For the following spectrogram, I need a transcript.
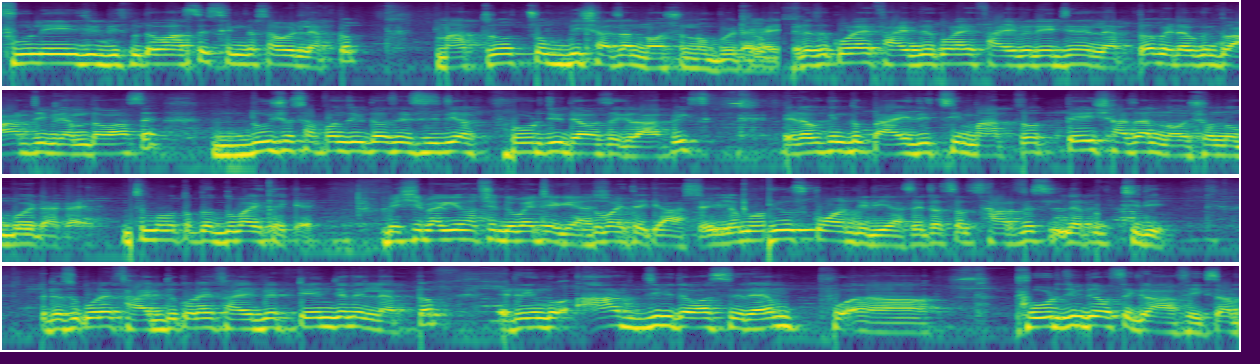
ফুল এইচ ডিসপ্লে দেওয়া আছে সিঙ্গেল সাপোর্টের ল্যাপটপ মাত্র চব্বিশ হাজার নশো নব্বই টাকা এটা হচ্ছে core i five core i five এর এইট জেনের ল্যাপটপ এটাও কিন্তু আট জিবি র্যাম দেওয়া আছে দুশো ছাপ্পান্ন জিবি দেওয়া আছে এসএসডি আর ফোর জিবি দেওয়া আছে গ্রাফিক্স এটাও কিন্তু প্রাইস দিচ্ছি মাত্র তেইশ হাজার নশো নব্বই টাকায়। মূলত আপনার দুবাই থেকে। বেশিরভাগই হচ্ছে দুবাই থেকে দুবাই থেকে আসে। এগুলো হিউজ কোয়ান্টিটি আছে এটা হচ্ছে সার্ভিস ল্যাপটপ থ্রি এটা হচ্ছে করে ফাইভ দিয়ে করে ফাইভের টেন জেনের ল্যাপটপ এটা কিন্তু আট জিবি দেওয়া আছে র্যাম ফোর জিবি দেওয়া আছে গ্রাফিক্স আর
